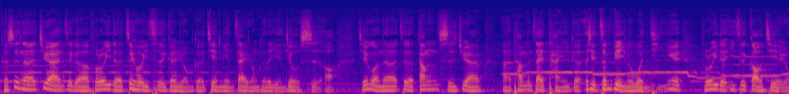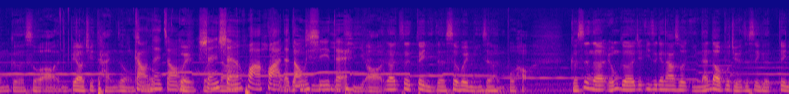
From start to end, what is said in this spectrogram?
可是呢，居然这个弗洛伊德最后一次跟荣格见面，在荣格的研究室哦，结果呢，这个当时居然呃他们在谈一个，而且争辩一个问题，因为弗洛伊德一直告诫荣格说哦，你不要去谈这种搞那种鬼魂啊神神化化的东西，对，题啊，那这对你的社会名声很不好。可是呢，荣格就一直跟他说：“你难道不觉得这是一个对你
